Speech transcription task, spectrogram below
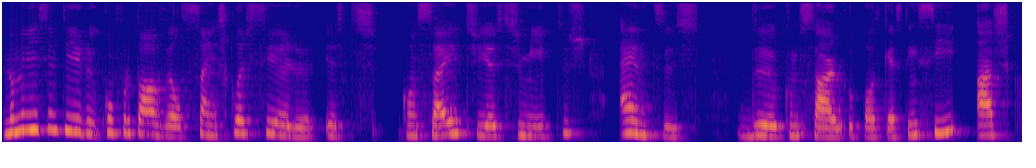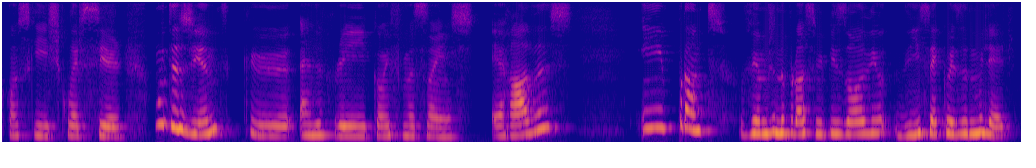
não me iria sentir confortável sem esclarecer estes conceitos e estes mitos antes de começar o podcast em si. Acho que consegui esclarecer muita gente que anda por aí com informações erradas. E pronto, vemos no próximo episódio de Isso é Coisa de Mulher.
